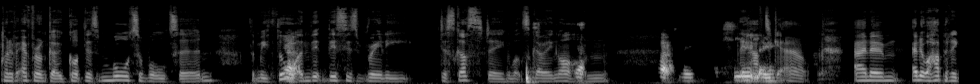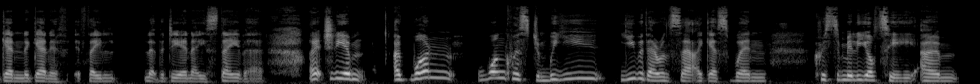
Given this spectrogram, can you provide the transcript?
kind of everyone go, God, there's more to Walton than we thought. Yeah. And th- this is really disgusting what's going on. Yeah. Exactly. Absolutely. They have to get out. And um, and it will happen again and again if, if they let the DNA stay there. I actually um I've one one question. Were you you were there on set, I guess, when Cristin Milioti, um,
